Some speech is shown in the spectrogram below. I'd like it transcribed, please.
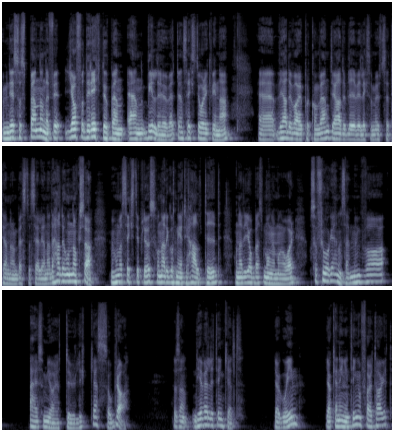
Men det är så spännande för jag får direkt upp en, en bild i huvudet, en 60-årig kvinna. Eh, vi hade varit på ett konvent, jag hade blivit liksom utsedd till en av de bästa säljarna. Det hade hon också. Men hon var 60 plus, hon hade gått ner till halvtid, hon hade jobbat många, många år. Och så frågade jag henne så här, men vad är det som gör att du lyckas så bra? Så sa det är väldigt enkelt. Jag går in, jag kan ingenting om företaget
